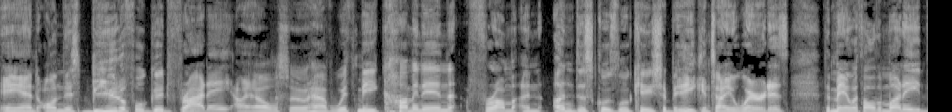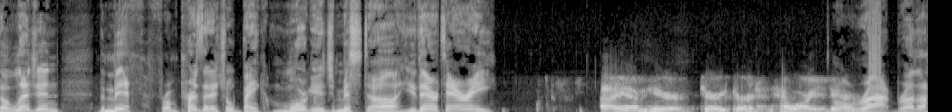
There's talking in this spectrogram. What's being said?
And on this beautiful Good Friday, I also have with me coming in from an undisclosed location, but he can tell you where it is. The man with all the money, the legend, the myth from Presidential Bank Mortgage, Mister. You there, Terry? I am here. Terry Kernan. How are you, Darren? All right, brother.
